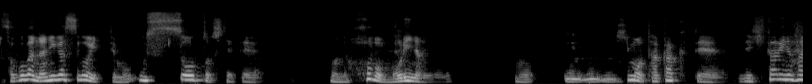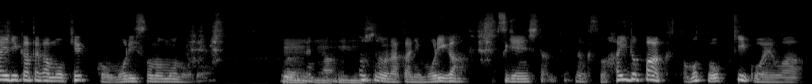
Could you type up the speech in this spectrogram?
そこが何がすごいって、もううっそうとしてて、もうね、ほぼ森なんよね。もうんうんうんう木も高くて、で、光の入り方がもう結構森そのもので、うんうんなんかうん都市の中に森が出現したみたいな。なんかそのハイドパークとかもっと大きい公園は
